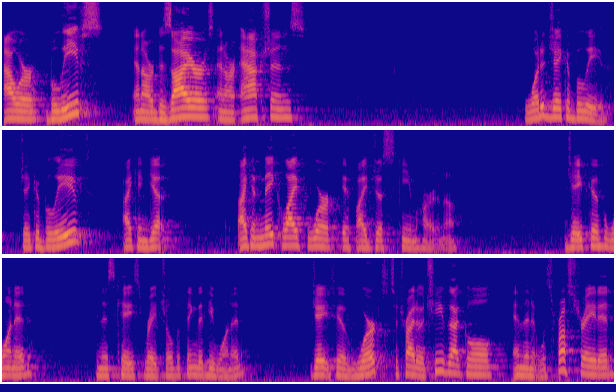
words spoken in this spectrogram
our beliefs and our desires and our actions. What did Jacob believe? Jacob believed I can get I can make life work if I just scheme hard enough. Jacob wanted in this case Rachel the thing that he wanted. Jacob worked to try to achieve that goal and then it was frustrated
